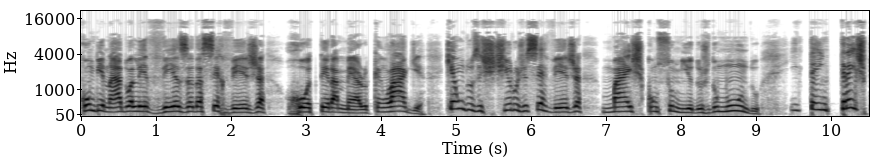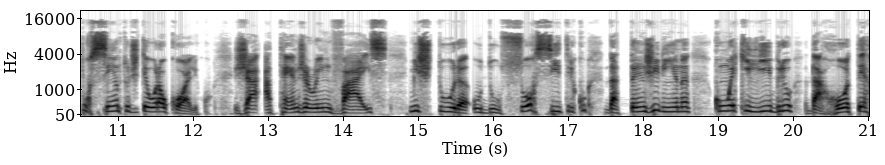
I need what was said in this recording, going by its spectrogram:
combinado à leveza da cerveja Rotter American Lager, que é um dos estilos de cerveja mais consumidos do mundo e tem 3% de teor alcoólico. Já a Tangerine Weiss mistura o dulçor cítrico da tangerina com o equilíbrio da Rotter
